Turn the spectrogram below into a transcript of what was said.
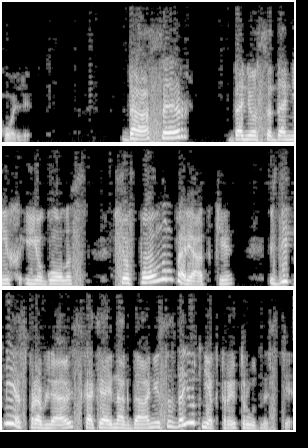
холле. "Да, сэр", донесся до них ее голос. «Все в полном порядке. С детьми я справляюсь, хотя иногда они создают некоторые трудности".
